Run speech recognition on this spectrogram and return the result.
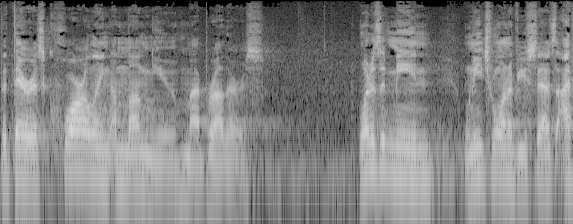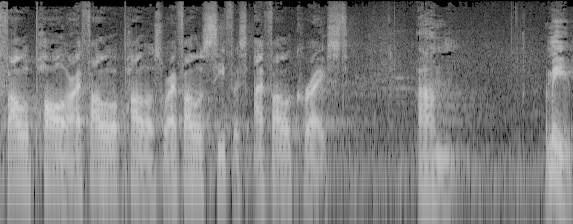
that there is quarreling among you, my brothers. What does it mean when each one of you says, I follow Paul, or I follow Apollos, or I follow Cephas, I follow Christ? Um, let me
